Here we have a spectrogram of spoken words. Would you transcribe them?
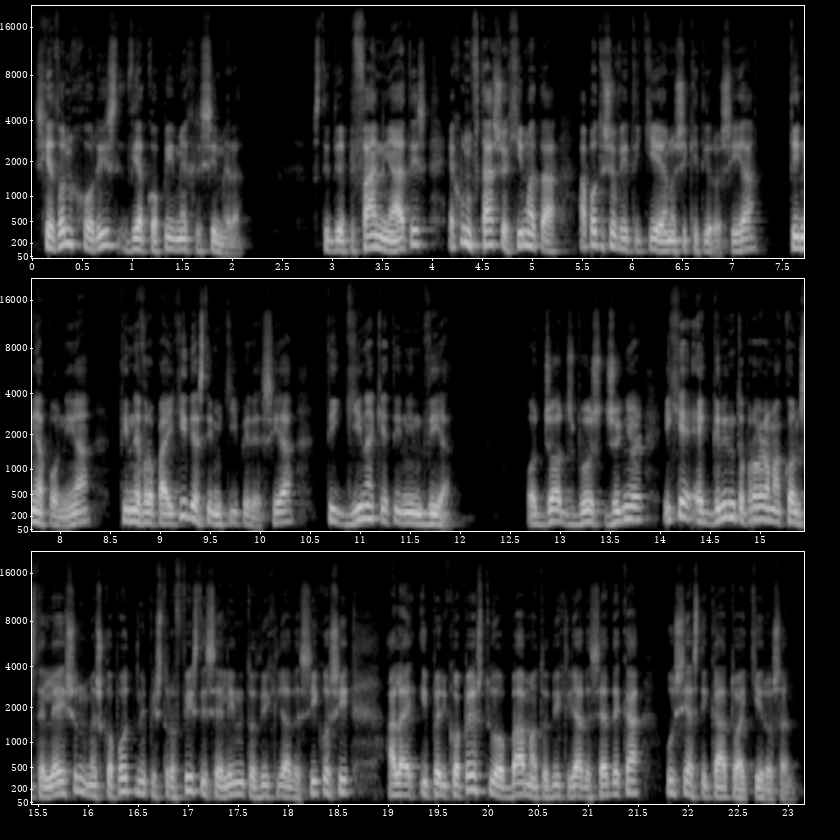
σχεδόν χωρίς διακοπή μέχρι σήμερα. Στην επιφάνειά της έχουν φτάσει οχήματα από τη Σοβιετική Ένωση και τη Ρωσία, την Ιαπωνία, την Ευρωπαϊκή Διαστημική Υπηρεσία, την Κίνα και την Ινδία. Ο George Bush Jr. είχε εγκρίνει το πρόγραμμα Constellation με σκοπό την επιστροφή στη Σελήνη το 2020, αλλά οι περικοπές του Ομπάμα το 2011 ουσιαστικά το ακύρωσαν.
